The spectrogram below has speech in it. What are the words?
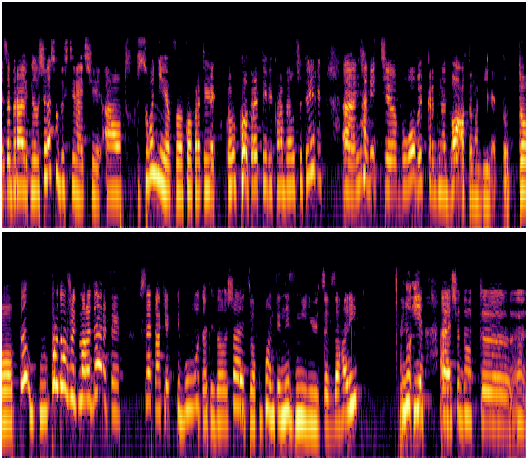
забирають не лише особисті речі, а от в Херсоні в кооперативі ко- кооперативі Корабел 4 е, навіть е, було викрадено два автомобілі. Тобто ну, продовжують мародерити. Все так, як і було, так і залишається. Окупанти не змінюються взагалі. Ну і е, щодо от, е, е,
